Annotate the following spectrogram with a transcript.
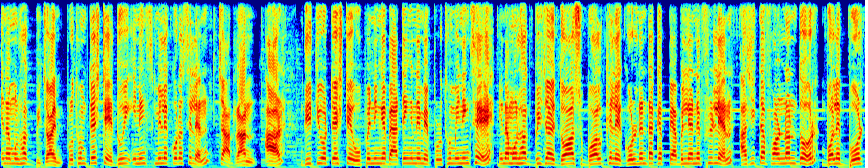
ইনামুল হক বিজয়। প্রথম টেস্টে দুই ইনিংস মিলে করেছিলেন চার রান। আর দ্বিতীয় টেস্টে ওপেনিংয়ে ব্যাটিং নেমে প্রথম ইনিংসে ইনামুল হক বিজয় দশ বল খেলে গোল্ডেনটাকে প্যাভিলিয়নে ফিরলেন আশিতা ফার্নান্দোর বলে বোল্ট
